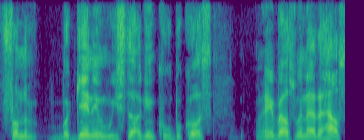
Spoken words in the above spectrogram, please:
from the beginning we started getting cool because when everybody else went out of the house,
